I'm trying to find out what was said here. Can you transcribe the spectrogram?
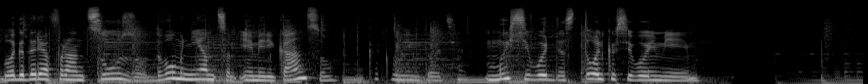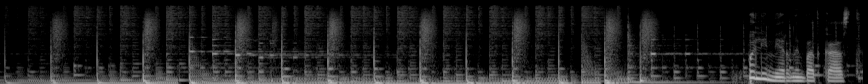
Благодаря французу, двум немцам и американцу, как в анекдоте, мы сегодня столько всего имеем. Полимерный подкаст.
